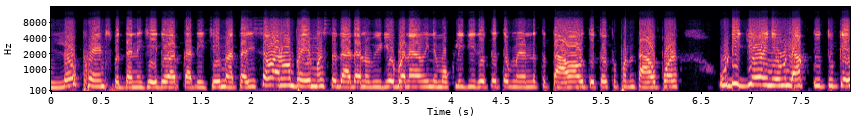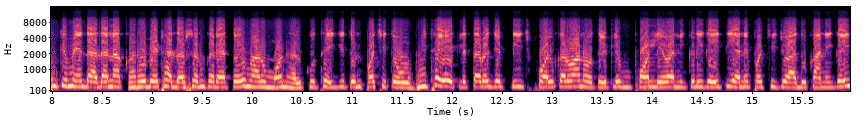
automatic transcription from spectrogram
હેલો ફ્રેન્ડ્સ બધાને જય દ્વારકાથી જય માતાજી. સવારમાં ભાઈ મસ્ત દાદાનો વીડિયો બનાવીને મોકલી દીધો તો મને તો તાવ આવતો હતો પણ તાવ પણ ઉડી ગયો ને એવું લાગતું હતું કેમ કે મેં દાદાના ઘરે બેઠા દર્શન કર્યા તોય મારું મન હલકું થઈ ગયું હતું પછી તો ઊભી થઈ એટલે તરત જ પ્લીજ ફોલ કરવાનો હતો એટલે હું ફોલ લેવા નીકળી ગઈ હતી અને પછી જો આ દુકાને ગઈ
